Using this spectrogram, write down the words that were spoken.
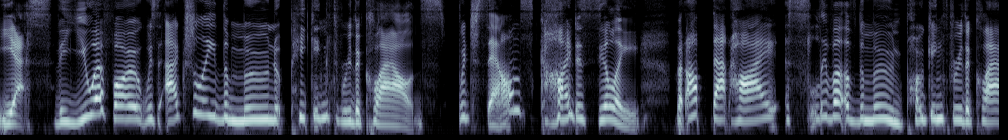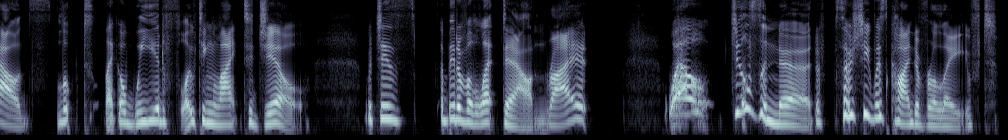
Yes, the UFO was actually the moon peeking through the clouds, which sounds kind of silly. But up that high, a sliver of the moon poking through the clouds looked like a weird floating light to Jill, which is a bit of a letdown, right? Well, Jill's a nerd, so she was kind of relieved.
